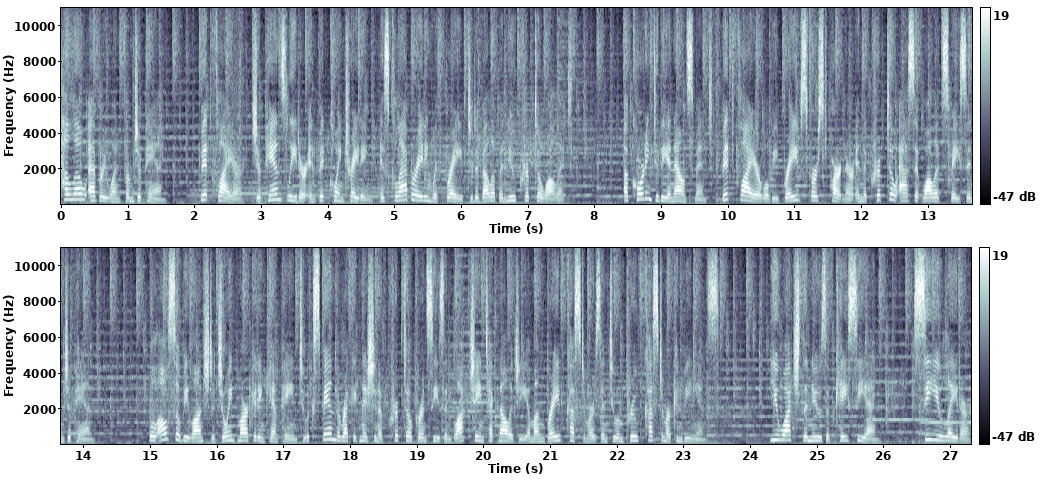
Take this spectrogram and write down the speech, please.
Hello everyone from Japan. Bitflyer, Japan's leader in Bitcoin trading, is collaborating with Brave to develop a new crypto wallet. According to the announcement, Bitflyer will be Brave's first partner in the crypto asset wallet space in Japan. Will also be launched a joint marketing campaign to expand the recognition of cryptocurrencies and blockchain technology among Brave customers and to improve customer convenience. You watch the news of KCN. See you later.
